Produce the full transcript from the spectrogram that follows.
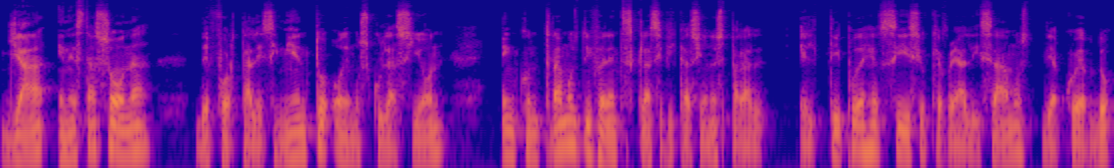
Ya en esta zona de fortalecimiento o de musculación encontramos diferentes clasificaciones para el, tipo de ejercicio que realizamos de acuerdo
